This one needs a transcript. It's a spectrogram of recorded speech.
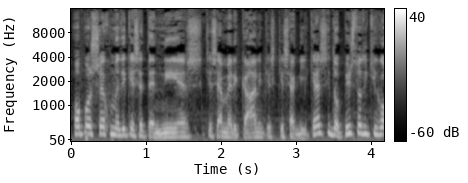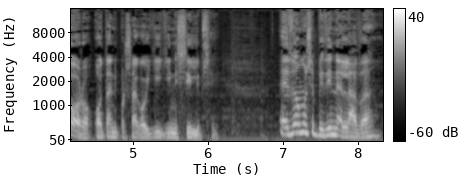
Όπως έχουμε δει και σε ταινίες και σε αμερικάνικες και σε αγγλικές, ειδοποιήσει το δικηγόρο όταν η προσαγωγή γίνει σύλληψη. Εδώ όμως, επειδή είναι Ελλάδα,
